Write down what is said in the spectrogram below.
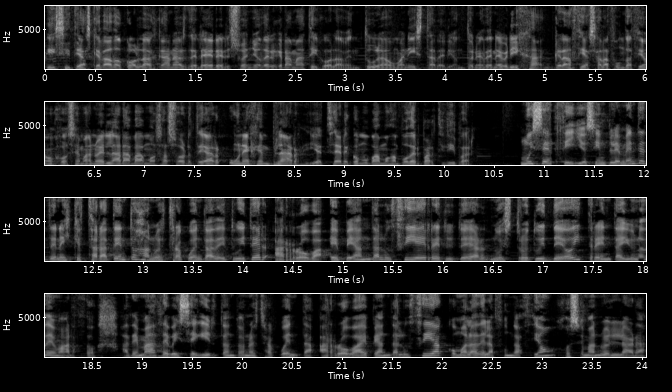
Y si te has quedado con las ganas de leer El sueño del gramático, la aventura humanista de Antonio de Nebrija, gracias a la Fundación José Manuel Lara vamos a sortear un ejemplar. Y Esther, ¿cómo vamos a poder participar? Muy sencillo, simplemente tenéis que estar atentos a nuestra cuenta de Twitter, arroba epandalucía y retuitear nuestro tuit de hoy, 31 de marzo. Además, debéis seguir tanto a nuestra cuenta, arroba epandalucía, como a la de la Fundación José Manuel Lara,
